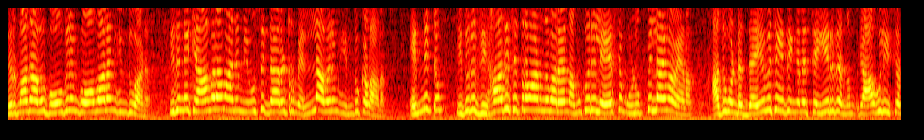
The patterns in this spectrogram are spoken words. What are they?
നിർമ്മാതാവ് ഗോകുലം ഗോപാലൻ ഹിന്ദുവാണ്. ഇതിന്റെ ക്യാമറമാനും മ്യൂസിക് ഡയറക്ടറും എല്ലാവരും ഹിന്ദുക്കളാണ്. എന്നിട്ടും ഇതൊരു ജിഹാദി ചിത്രമാണെന്ന് പറയാൻ നമുക്കൊരു ലേശം ഉളുപ്പില്ലായ്മ വേണം. അതുകൊണ്ട് ദയവ് ചെയ്ത് ഇങ്ങനെ ചെയ്യരുതെന്നും രാഹുൽ ഈശ്വർ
